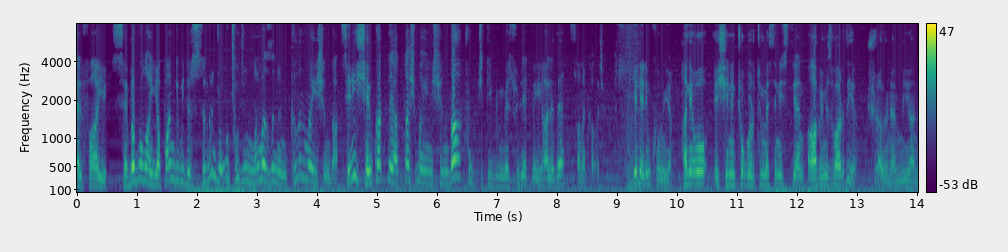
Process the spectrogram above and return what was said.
kel fail. Sebep olan yapan gibidir. Sırrınca o çocuğun namazının kılınmayışında, senin şefkatle yaklaşmayışında çok ciddi bir mesuliyet ve ihalede sana kalacaktır. Gelelim konuya. Hani o eşinin çok örtünmesini isteyen abimiz vardı ya. Şura önemli yani.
